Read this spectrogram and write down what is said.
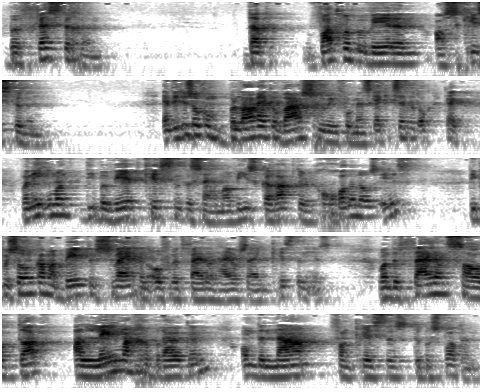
bevestigen dat wat we beweren als christenen. En dit is ook een belangrijke waarschuwing voor mensen. Kijk, ik zeg het ook. Kijk, wanneer iemand die beweert christen te zijn, maar wiens karakter goddeloos is, die persoon kan maar beter zwijgen over het feit dat hij of zij een christen is. Want de vijand zal dat alleen maar gebruiken om de naam van Christus te bespotten.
